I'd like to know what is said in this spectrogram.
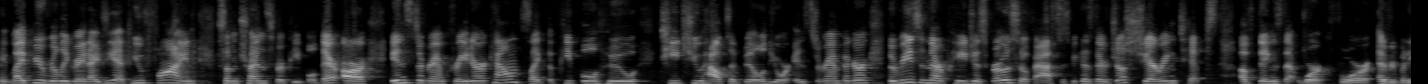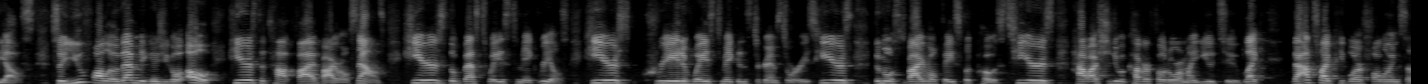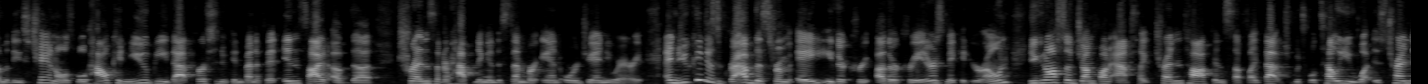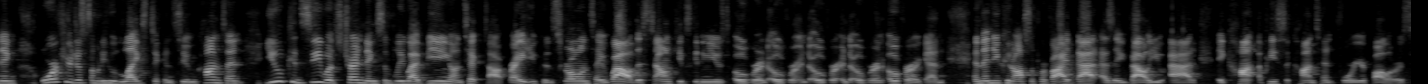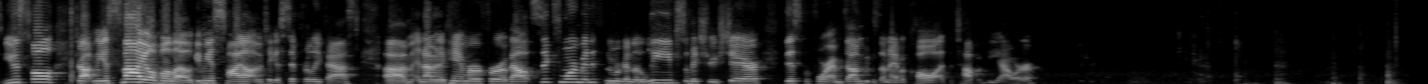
it might be a really great idea if you find some trends for people. There are Instagram creator accounts, like the people who teach you how to build your Instagram bigger. The reason their pages grow so fast is because they're just sharing tips of things that work for everybody else. So you follow them because you go, oh, here's the top five viral sounds. Here's the best ways to make reels. Here's creative ways to make Instagram stories. Here's the most viral Facebook posts. Here's how I should do a cover photo on my YouTube. Like, that's why people are following some of these channels. Well how can you be that person who can benefit inside of the trends that are happening in december and or january? And you can just grab this from a either cre- other creators make it your own. You can also jump on apps like trend talk and stuff like that which will tell you what is trending. Or if you're just somebody who likes to consume content you can see what's trending simply by being on tiktok right? You can scroll and say wow this sound keeps getting used over and over and over and over and over again. And then you can also provide that as a value add a, con- a piece of content for your followers. Useful drop me a smile below. Give me a smile. I'm gonna take a sip really fast. Um, and I'm gonna hammer for about six more minutes and we're gonna leave. So make sure you share this before I'm done because then I have a call at the top of the hour.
